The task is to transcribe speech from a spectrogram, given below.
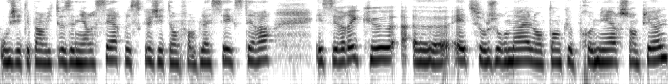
où j'étais pas invitée aux anniversaires parce que j'étais enfant placé, etc. Et c'est vrai que être sur le journal en tant que première championne,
